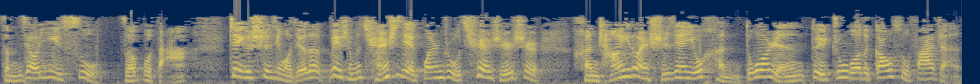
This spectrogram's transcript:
怎么叫欲速则不达？这个事情，我觉得为什么全世界关注，确实是很长一段时间，有很多人对中国的高速发展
